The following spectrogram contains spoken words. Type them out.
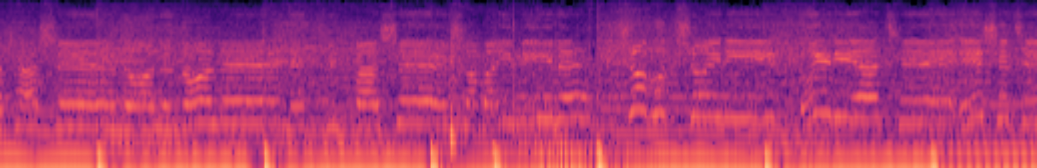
আঠাশে দলে দলে নেত্রীর পাশে সবাই মিলে সবুজ সৈনিক তৈরি আছে, এসেছে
